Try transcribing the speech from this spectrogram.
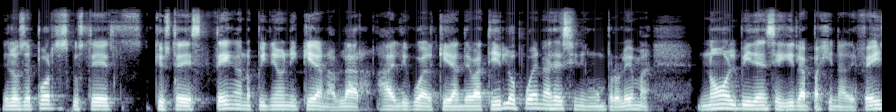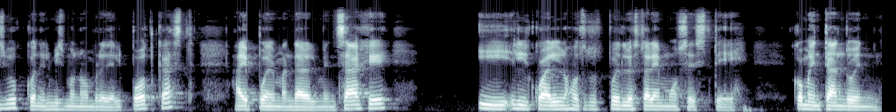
de los deportes que ustedes, que ustedes tengan opinión y quieran hablar, al igual quieran debatir, lo pueden hacer sin ningún problema. No olviden seguir la página de Facebook con el mismo nombre del podcast. Ahí pueden mandar el mensaje y el cual nosotros pues lo estaremos este, comentando en,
